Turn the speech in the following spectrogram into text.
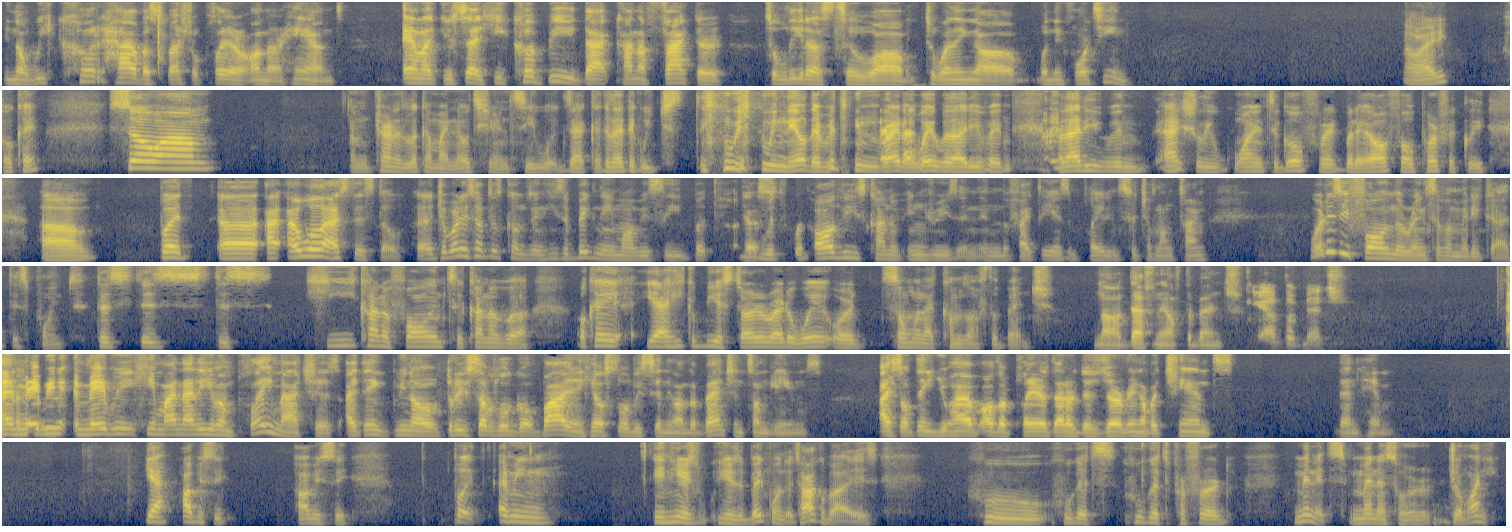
you know, we could have a special player on our hands. And like you said, he could be that kind of factor to lead us to um to winning uh winning 14. Alrighty, okay. So um, I'm trying to look at my notes here and see what exactly because I think we just we, we nailed everything right away without even without even actually wanting to go for it, but it all fell perfectly. Um, but uh, I, I will ask this though. Uh, Giovanni Santos comes in. He's a big name, obviously, but Yes. with with all these kind of injuries and, and the fact that he hasn't played in such a long time, where does he fall in the ranks of America at this point? Does does does he kind of fall into kind of a okay, yeah, he could be a starter right away, or someone that comes off the bench? No, definitely off the bench. Yeah, off the bench. And Okay. maybe maybe he might not even play matches. I think you know three subs will go by and he'll still be sitting on the bench in some games. I still think you have other players that are deserving of a chance than him. Yeah, obviously, obviously, but I mean, and here's here's a big one to talk about is who who gets who gets preferred minutes, Menez or Giovanni.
